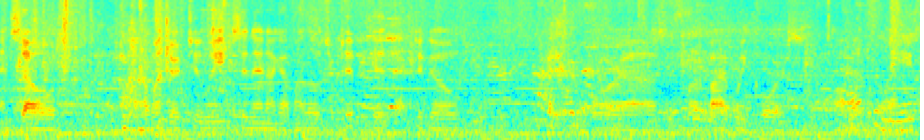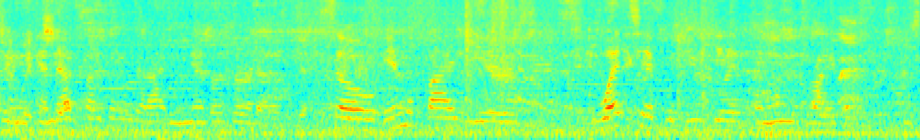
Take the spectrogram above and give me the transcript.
And so uh, I went there two weeks, and then I got my little certificate to go for, uh, for a five-week course. That's amazing, and that's something that I've never heard of. So, in the five years, what tip would you give a new driver who's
